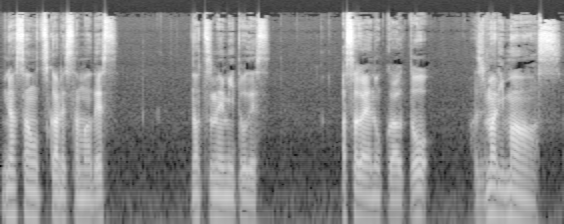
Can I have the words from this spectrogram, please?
皆さんお疲れ様です。夏目みとです。阿佐ヶ谷ノックアウト始まります。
